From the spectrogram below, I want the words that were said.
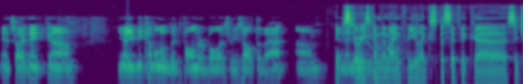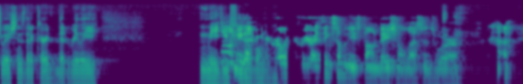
and so I think um, you know you become a little bit vulnerable as a result of that. Um, Any stories you, come to mind for you, like specific uh, situations that occurred that really made well, you I mean, feel vulnerable? Early career, I think some of these foundational lessons were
